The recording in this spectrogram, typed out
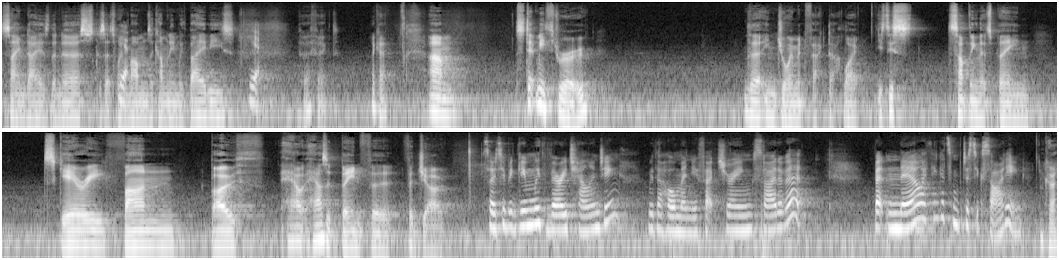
same day as the nurse because that's when Yeah. mums are coming in with babies. Yeah. Perfect. Okay. Um, step me through the enjoyment factor. Like, is this something that's been scary, fun, both? How, how's it been for, for Jo? So to begin with, very challenging with the whole manufacturing side of it. But now I think it's just exciting. Okay.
